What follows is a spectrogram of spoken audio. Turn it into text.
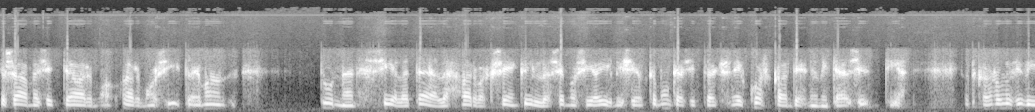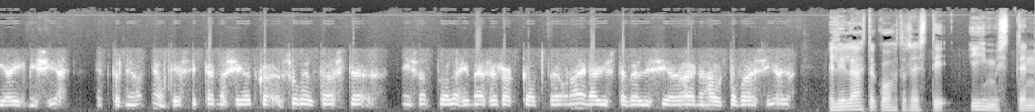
ja saamme sitten armo, armo siitä. Ja mä tunnen siellä täällä harvakseen kyllä semmoisia ihmisiä, jotka mun käsittääkseni ei koskaan tehnyt mitään syntiä, jotka on ollut hyviä ihmisiä. Että ne on, ne on tietysti tämmöisiä, jotka soveltaa sitä niin sanottua lähimmäisen rakkautta ja on aina ystävällisiä ja aina auttavaisia. Eli lähtökohtaisesti ihmisten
